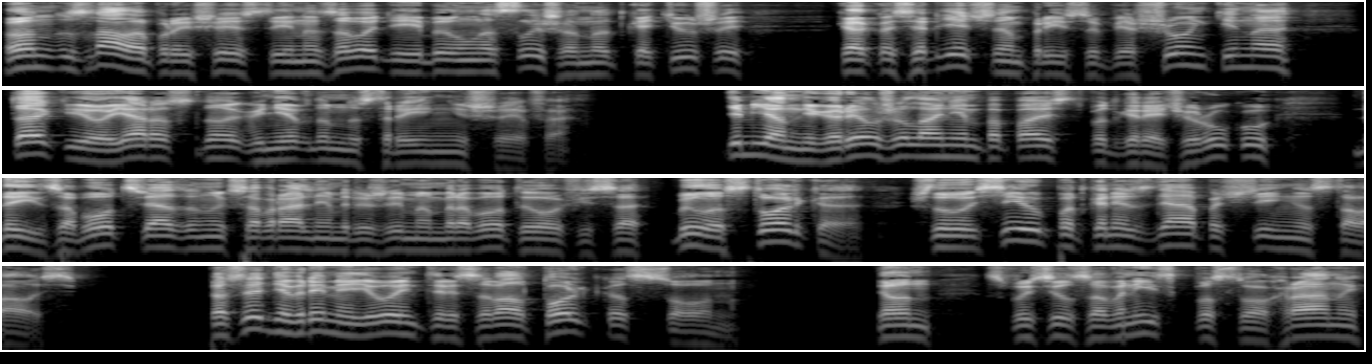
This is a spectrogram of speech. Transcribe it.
Он знал о происшествии на заводе и был наслышан от Катюши как о сердечном приступе Шунькина, так и о яростно гневном настроении шефа. Демьян не горел желанием попасть под горячую руку, да и забот, связанных с авральным режимом работы офиса, было столько, что сил под конец дня почти не оставалось. В последнее время его интересовал только сон. Он спустился вниз к посту охраны,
